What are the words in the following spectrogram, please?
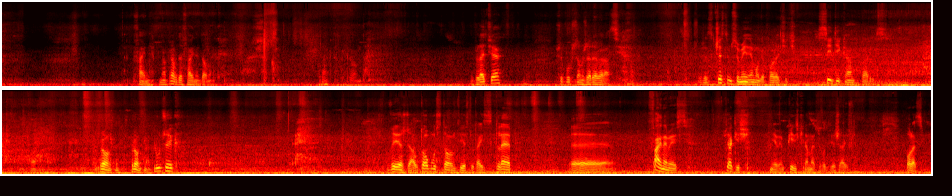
Fajny, naprawdę fajny domek. Tak to wygląda. W lecie przypuszczam, że rewelacja. Z czystym sumieniem mogę polecić City Camp Paris. Prąd, prąd na kluczyk. Wyjeżdża autobus stąd, jest tutaj sklep. Eee, fajne miejsce. Jakieś, nie wiem, 5 km od wieży Eiffel. Polecam.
